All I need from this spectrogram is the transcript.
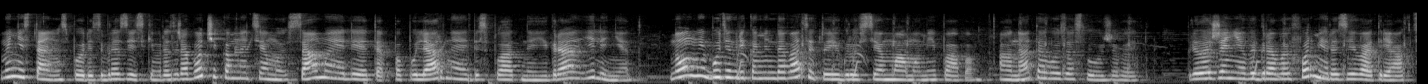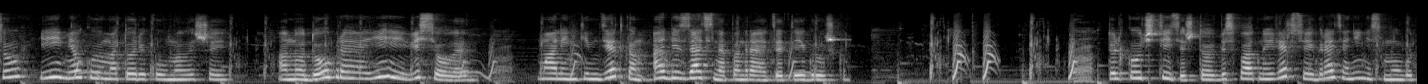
Мы не станем спорить с бразильским разработчиком на тему, самая ли это популярная бесплатная игра или нет. Но мы будем рекомендовать эту игру всем мамам и папам, она того заслуживает. Приложение в игровой форме развивает реакцию и мелкую моторику у малышей. Оно доброе и веселое. Маленьким деткам обязательно понравится эта игрушка. Только учтите, что в бесплатную версию играть они не смогут.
